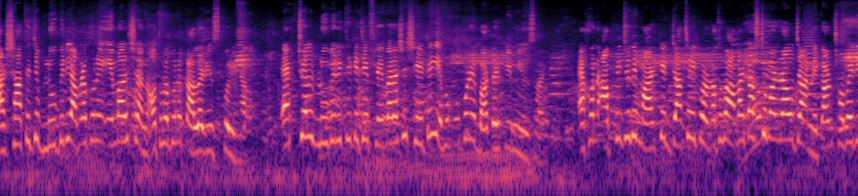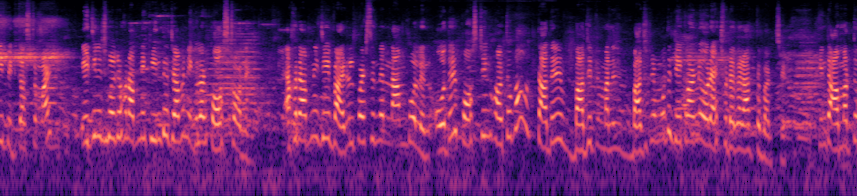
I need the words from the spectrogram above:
আর সাথে যে ব্লুবেরি আমরা কোনো এমালশন অথবা কোনো কালার ইউজ করি না। অ্যাকচুয়াল ব্লুবেরি থেকে যে ফ্লেভার আসে সেটাই এবং উপরে বাটার ক্রিম ইউজ হয়। এখন আপনি যদি মার্কেট যাচাই করেন, অথবা আমার কাস্টমাররাও জানে, কারণ সবাই রিপিট কাস্টমার এই জিনিসগুলো যখন আপনি কিনতে যাবেন, এগুলোর কস্ট অনেক। এখন আপনি যে ভাইরাল পার্সনদের নাম বলেন ওদের কস্টিং হয়তো বা তাদের বাজেট মানে বাজেটের মধ্যে যে কারণে ওরা একশো টাকা রাখতে পারছে। কিন্তু আমার তো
